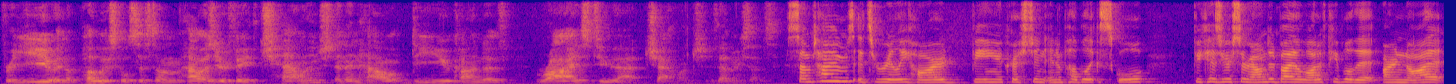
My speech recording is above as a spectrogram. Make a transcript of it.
for you in the public school system, how is your faith challenged, and then how do you kind of rise to that challenge? If that makes sense. Sometimes it's really hard being a Christian in a public school because you're surrounded by a lot of people that are not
